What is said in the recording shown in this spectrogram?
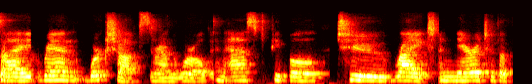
I ran workshops around the world and asked people to write a narrative of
